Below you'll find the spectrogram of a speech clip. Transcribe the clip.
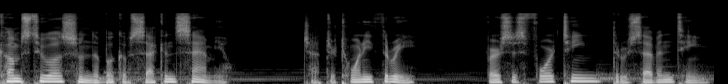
comes to us from the book of 2 Samuel, chapter 23, verses 14 through 17.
